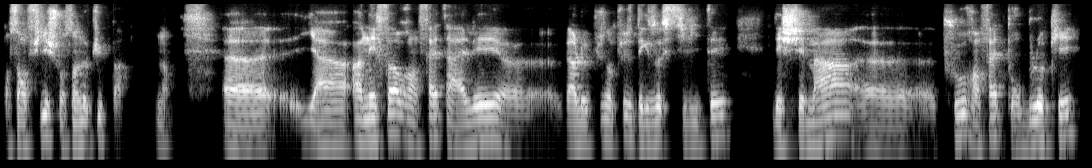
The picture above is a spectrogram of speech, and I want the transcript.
on s'en fiche, on s'en occupe pas. Non. Euh, il y a un effort en fait à aller euh, vers le plus en plus d'exhaustivité des schémas euh, pour en fait pour bloquer,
